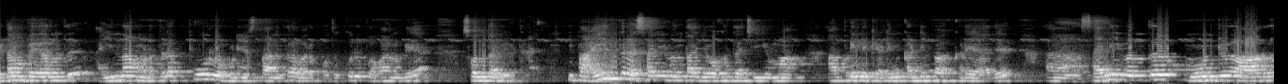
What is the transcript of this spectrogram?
இடம்பெயர்ந்து ஐந்தாம் இடத்துல பூர்வ புண்ணியஸ்தானத்தில் வரப்போகுது. குரு பகவானுடைய சொந்த வீட்டில். இப்போ ஐந்தில் சனி வந்தால் யோகத்தை செய்யுமா அப்படின்னு கேட்டீங்க கண்டிப்பாக கிடையாது. சனி வந்து மூன்று ஆறு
